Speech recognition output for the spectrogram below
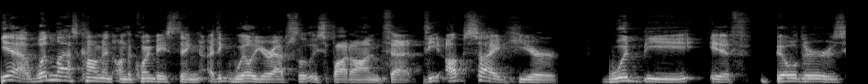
Yeah, one last comment on the Coinbase thing. I think, Will, you're absolutely spot on that the upside here would be if builders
